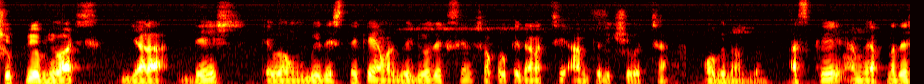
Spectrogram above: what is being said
সুপ্রিয় ভিউয়ার্স, যারা দেশ এবং বিদেশ থেকে আমার ভিডিও দেখছেন, সকলকে জানাচ্ছি আন্তরিক শুভেচ্ছা, অভিনন্দন। আজকে আমি আপনাদের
